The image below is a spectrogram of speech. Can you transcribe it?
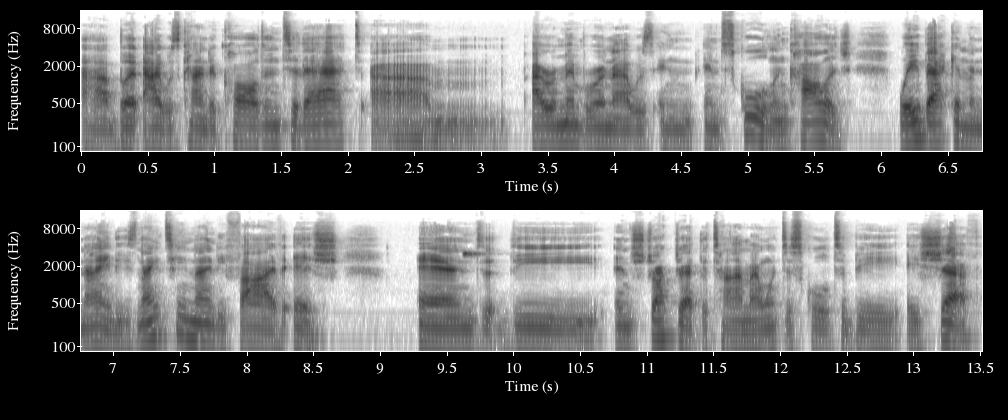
uh, but I was kind of called into that. Um, I remember when I was in, in school, in college, way back in the 90s, 1995 ish. And the instructor at the time, I went to school to be a chef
